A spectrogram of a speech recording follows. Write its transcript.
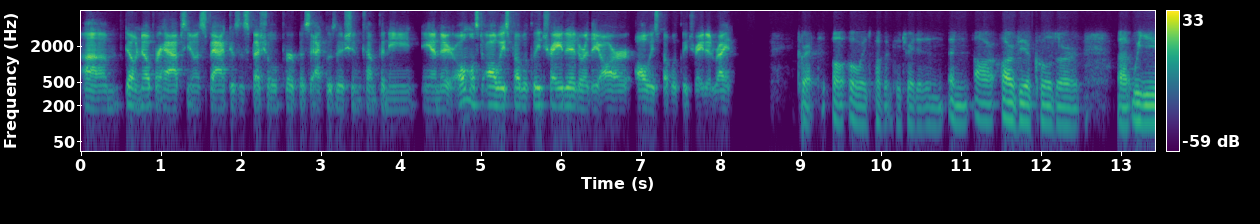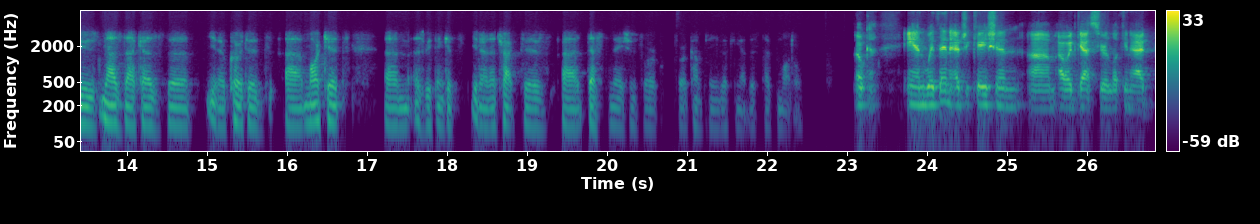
um, don't know, perhaps, you know, SPAC is a special purpose acquisition company, and they're almost always publicly traded, or they are always publicly traded, right? Correct. Always publicly traded, and and our vehicles are uh, we use Nasdaq as the you know quoted uh, market, um, as we think it's you know an attractive uh, destination for for a company looking at this type of model. Okay, and within education, um, I would guess you're looking at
